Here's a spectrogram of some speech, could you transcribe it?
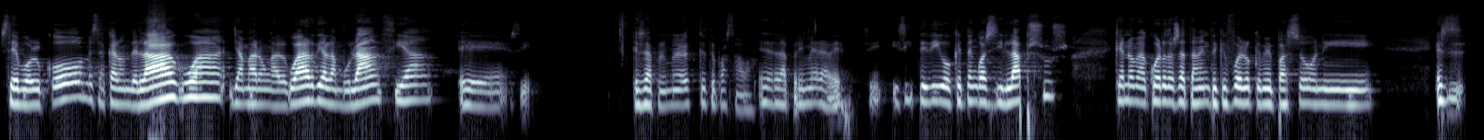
se volcó, me sacaron del agua, llamaron al guardia, a la ambulancia, eh, sí, ¿Es la primera vez que te pasaba? era la primera vez, sí. Y sí te digo que tengo así lapsus, que no me acuerdo exactamente qué fue lo que me pasó, ni... Es-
